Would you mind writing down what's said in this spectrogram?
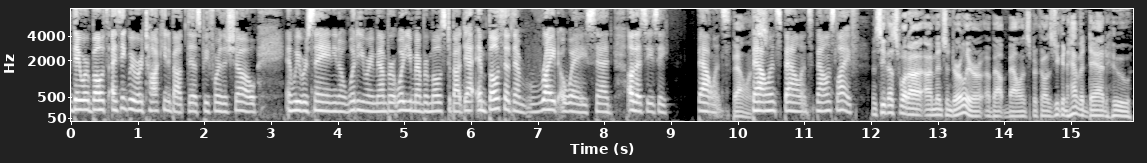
they were both, I think we were talking about this before the show, and we were saying, you know, what do you remember? What do you remember most about dad? And both of them right away said, oh, that's easy. Balance. Balance. Balance, balance, balance life. And see, that's what I, I mentioned earlier about balance because you can have a dad who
